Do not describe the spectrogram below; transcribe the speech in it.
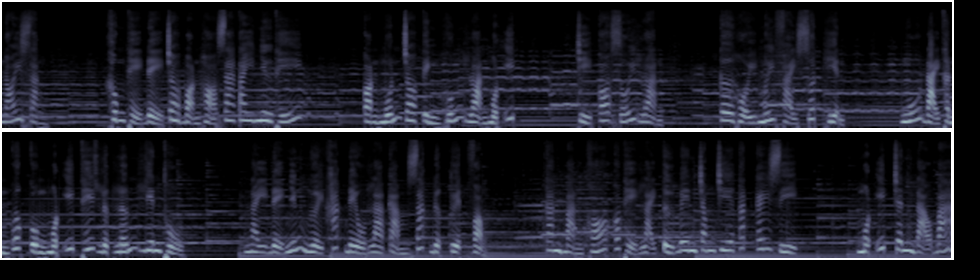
Nói rằng, Không thể để cho bọn họ ra tay như thế. Còn muốn cho tình huống loạn một ít. Chỉ có rối loạn cơ hội mới phải xuất hiện. Ngũ đại thần quốc cùng một ít thế lực lớn liên thủ. Này để những người khác đều là cảm giác được tuyệt vọng. Căn bản khó có thể lại từ bên trong chia cắt cái gì. Một ít chân đảo bá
